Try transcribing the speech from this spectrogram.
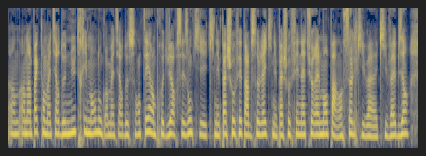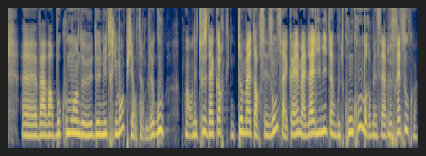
un, un impact en matière de nutriments, donc en matière de santé, un produit hors saison qui est, qui n'est pas chauffé par le soleil, qui n'est pas chauffé naturellement par un sol qui va qui va bien, euh, va avoir beaucoup moins de, de nutriments. Puis en termes de goût, on est tous d'accord qu'une tomate hors saison, ça a quand même à la limite un goût de concombre, mais c'est à peu près tout, quoi.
